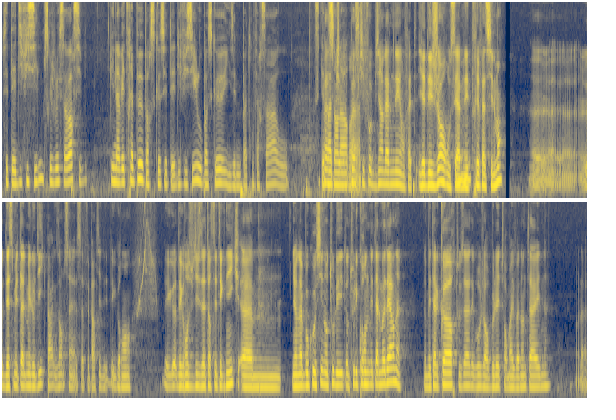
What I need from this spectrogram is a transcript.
c'était difficile. Parce que je voulais savoir si il y en avait très peu parce que c'était difficile ou parce qu'ils aimaient pas trop faire ça ou c'était pas dans que- leur. Parce euh, qu'il faut bien l'amener en fait. Il y a des genres où c'est amené Mhm. très facilement. Euh, le death metal mélodique par exemple, ça, ça fait partie des, des grands, des, des grands utilisateurs de ces techniques. Euh, il y en a beaucoup aussi dans tous les, dans tous les courants de métal moderne. Le metalcore, tout ça, des gros genres Bullet for My Valentine, Voilà.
